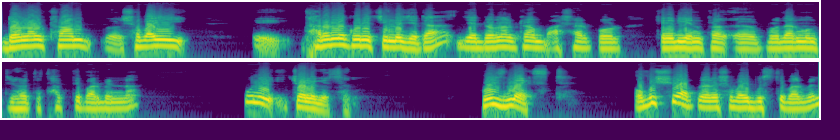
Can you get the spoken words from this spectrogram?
ডোনাল্ড ট্রাম্প, সবাই ধারণা করেছিল যেটা, যে ডোনাল্ড ট্রাম্প আসার পর কেনেডিয়ান প্রধানমন্ত্রী হয়তো থাকতে পারবেন না। উনি চলে গেছেন। হুইজ নেক্সট অবশ্যই আপনারা সবাই বুঝতে পারবেন।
